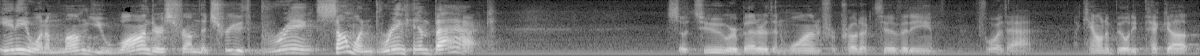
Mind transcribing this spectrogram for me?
anyone among you wanders from the truth, bring someone bring him back." So two are better than one for productivity, for that accountability pickup.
